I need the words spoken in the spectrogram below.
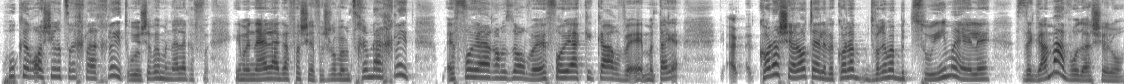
הוא כראש עיר צריך להחליט. הוא יושב עם מנהל, אגף, עם מנהל אגף השפע שלו, והם צריכים להחליט איפה יהיה הרמזור ואיפה יהיה הכיכר ומתי... כל השאלות האלה וכל הדברים הביצועיים האלה, זה גם העבודה שלו.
